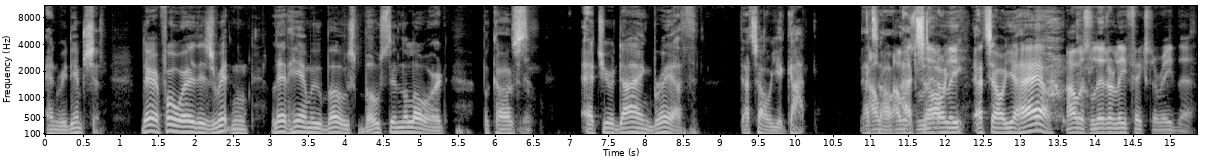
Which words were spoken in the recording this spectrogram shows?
and redemption. Therefore, it is written, Let him who boasts boast in the Lord because yeah. at your dying breath, that's all you got. That's I, all. I that's all you. That's all you have. I was literally fixed to read that.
